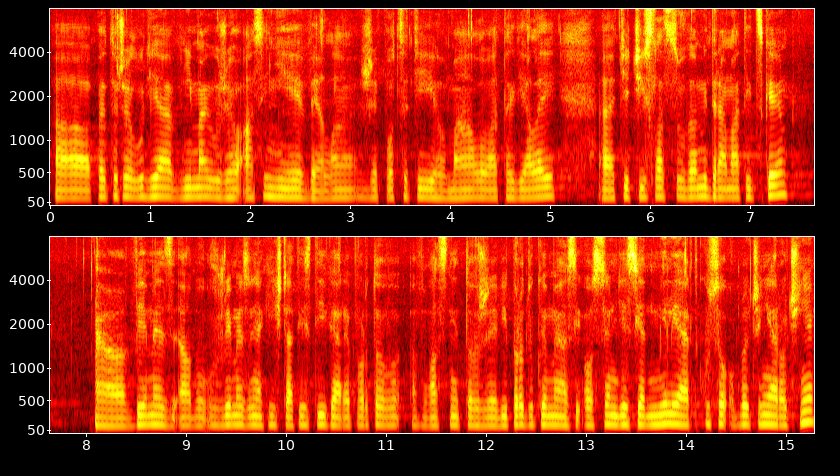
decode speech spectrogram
a, pretože ľudia vnímajú, že ho asi nie je veľa, že v podstate je ho málo a tak ďalej. A, tie čísla sú veľmi dramatické. vieme, alebo už vieme z nejakých štatistík a reportov vlastne to, že vyprodukujeme asi 80 miliard kusov oblečenia ročne,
